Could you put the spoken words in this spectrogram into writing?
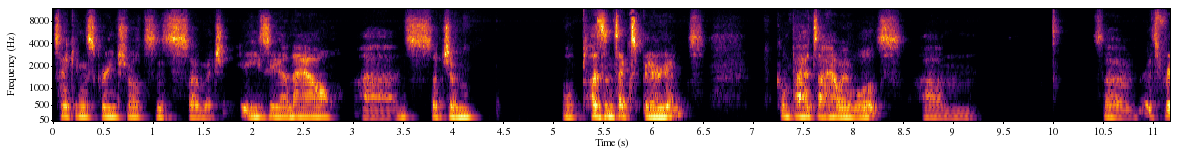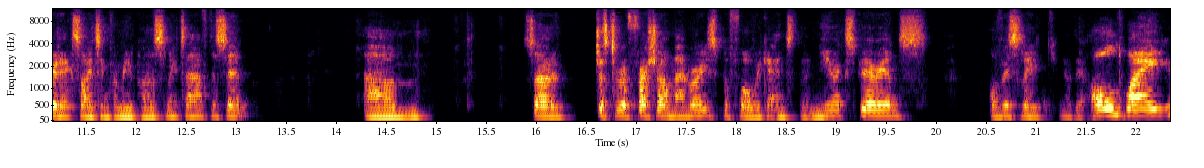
taking screenshots is so much easier now uh, and such a more pleasant experience compared to how it was. Um, so it's really exciting for me personally to have this in. Um, so just to refresh our memories before we get into the new experience, obviously, you know, the old way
